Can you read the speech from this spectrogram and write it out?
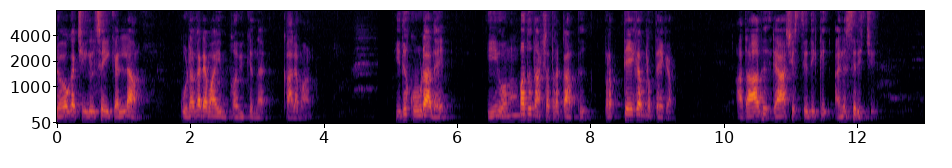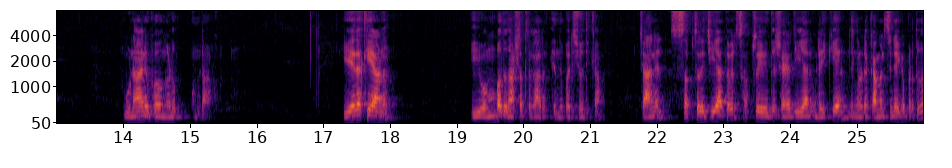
രോഗചികിത്സയ്ക്കെല്ലാം ഗുണകരമായി ഭവിക്കുന്ന കാലമാണ്. ഇത് കൂടാതെ ഈ ഒമ്പത് നക്ഷത്രക്കാർക്ക് പ്രത്യേകം പ്രത്യേകം. അതാത് രാശിസ്ഥിതിക്ക് അനുസരിച്ച് ഗുണാനുഭവങ്ങളും ഉണ്ടാകും. ഏതൊക്കെയാണ് ഈ ഒമ്പത് നക്ഷത്രക്കാർ എന്ന് പരിശോധിക്കാം. ചാനൽ സബ്സ്ക്രൈബ് ചെയ്യാത്തവർ സബ്സ്ക്രൈബ് ചെയ്ത് ഷെയർ ചെയ്യാനും ലൈക്ക് ചെയ്യാനും നിങ്ങളുടെ കമൻസ് രേഖപ്പെടുത്തുക.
